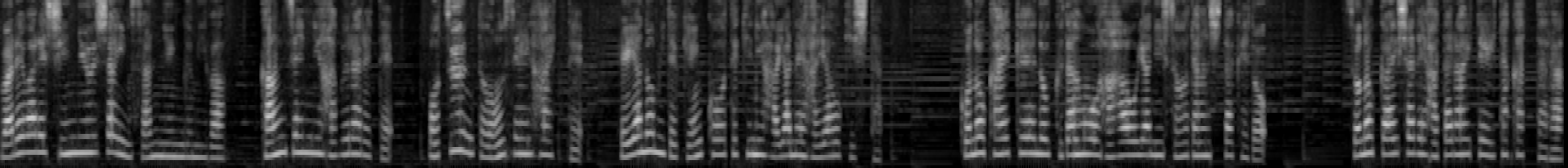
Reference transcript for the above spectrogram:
我々新入社員3人組は完全にはぶられて、ポツンと温泉入って、部屋のみで健康的に早寝早起きした。この会計の九段を母親に相談したけど、その会社で働いていたかったら、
